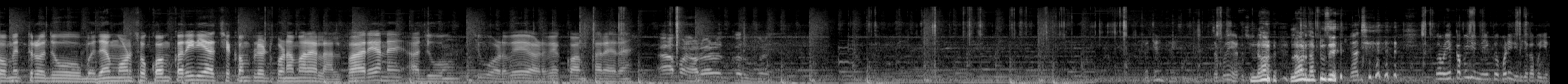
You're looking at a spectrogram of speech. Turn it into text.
તો મિત્રો જો બધા માણસો કામ કરી રહ્યા છે કમ્પ્લીટ પણ અમારા લાલભા રહ્યા ને આ જુઓ શું હળવે હળવે કામ કરે રે આ પણ હળવે હળવે કરવું પડે. લણ લણ નપટું છે. એક કપાઈ એક તો પડી ગઈ કપાઈ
